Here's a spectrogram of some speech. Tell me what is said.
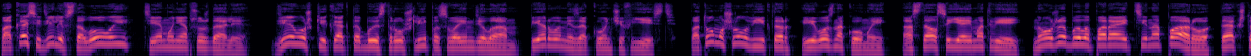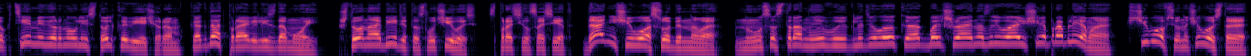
Пока сидели в столовой, тему не обсуждали. Девушки как-то быстро ушли по своим делам, первыми закончив есть. Потом ушел Виктор и его знакомый. Остался я и Матвей, но уже было пора идти на пару, так что к теме вернулись только вечером, когда отправились домой. «Что на обеде-то случилось?» – спросил сосед. «Да ничего особенного. Ну, со стороны выглядело как большая назревающая проблема. С чего все началось-то?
